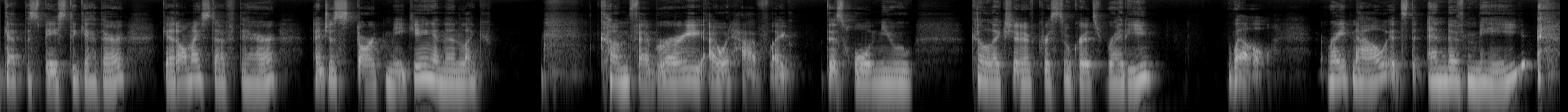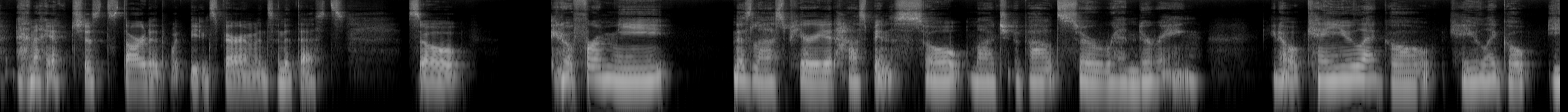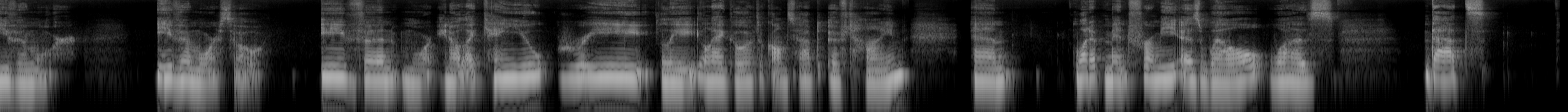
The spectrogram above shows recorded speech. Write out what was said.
get the space together, get all my stuff there, and just start making. And then, like, come February, I would have like this whole new collection of crystal grids ready. Well, right now it's the end of May, and I have just started with the experiments and the tests. So, you know, for me, this last period has been so much about surrendering. You know, can you let go? Can you let go even more? Even more so. Even more, you know, like, can you really let go of the concept of time? And what it meant for me as well was that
